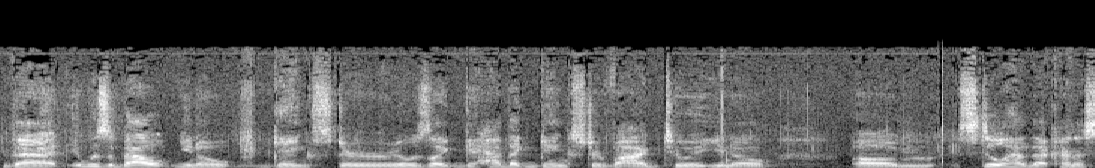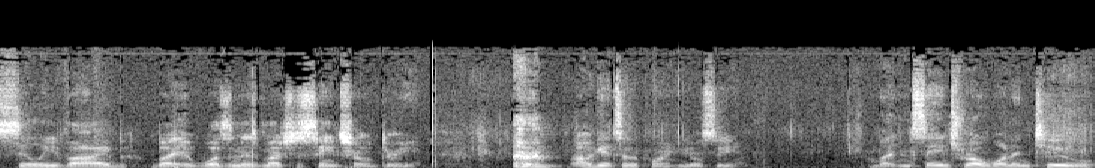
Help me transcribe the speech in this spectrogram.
that it was about, you know, gangster. It was like, had that gangster vibe to it, you know. Um, still had that kind of silly vibe, but it wasn't as much as Saints Row 3. I'll get to the point, you'll see. But in Saints Row 1 and 2,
